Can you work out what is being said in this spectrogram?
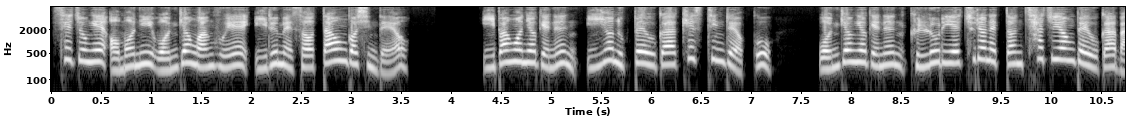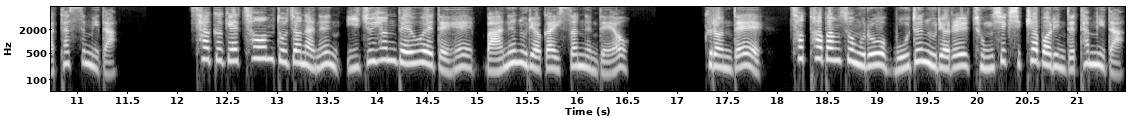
세종의 어머니 원경왕후의 이름에서 따온 것인데요. 이방원 역에는 이현욱 배우가 캐스팅되었고 원경 역에는 글로리에 출연했던 차주영 배우가 맡았습니다. 사극에 처음 도전하는 이주현 배우에 대해 많은 우려가 있었는데요. 그런데 첫 화방송으로 모든 우려를 종식시켜버린 듯 합니다.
